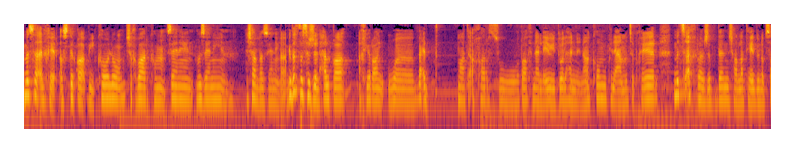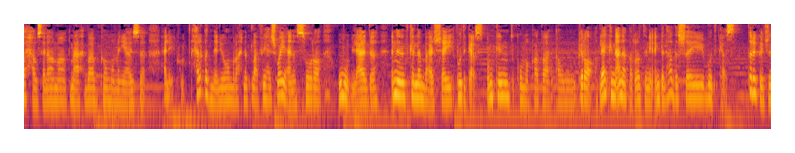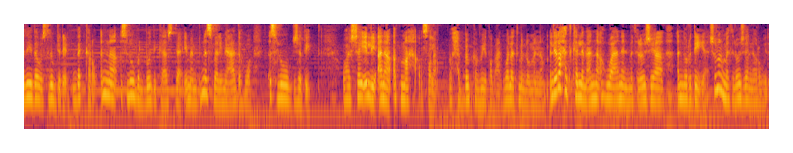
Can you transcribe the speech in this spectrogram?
مساء الخير أصدقاء بيكولو شخباركم؟ زينين مو زينين؟ إن شاء الله زينين. قدرت أسجل حلقة أخيرا وبعد ما تأخرت وضافنا العيد ولا هنيناكم كل عام وأنتم بخير. متأخرة جدا إن شاء الله تعيدون بصحة وسلامة مع أحبابكم ومن يعز عليكم. حلقتنا اليوم راح نطلع فيها شوي عن الصورة ومو بالعادة أن نتكلم بعد شيء بودكاست. ممكن تكون مقاطع أو قراءة. لكن أنا قررت أني أنقل هذا الشيء بودكاست. طريقة جديدة وأسلوب جديد. تذكروا أن أسلوب البودكاست دائما بالنسبة لي هو أسلوب جديد. وهالشيء اللي أنا أطمح أوصله. وأحببكم فيه طبعا ولا تملوا منه اللي راح أتكلم عنه هو عن الميثولوجيا النوردية. شنو الميثولوجيا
